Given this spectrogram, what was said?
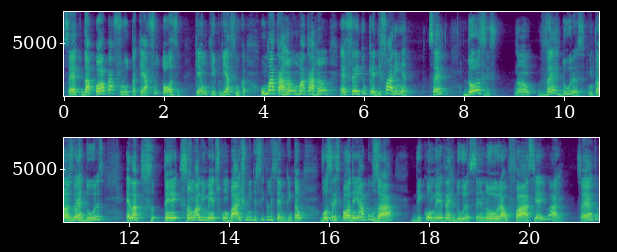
certo? Da própria fruta, que é a frutose que é um tipo de açúcar. O macarrão, o macarrão é feito o quê? De farinha, certo? Doces, não, verduras. Então as verduras, elas têm, são alimentos com baixo índice glicêmico. Então vocês podem abusar de comer verduras, cenoura, alface e aí vai, certo?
